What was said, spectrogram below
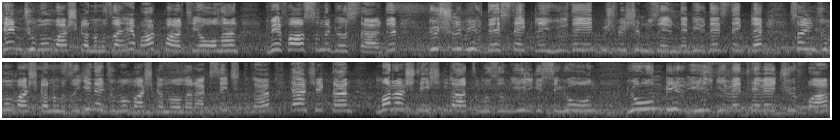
hem Cumhurbaşkanımıza hem AK Parti'ye olan vefasını gösterdi. Güçlü bir destekle %75'in üzerinde bir destekle Sayın Cumhurbaşkanımızı yine Cumhurbaşkanı olarak seçtiler. Gerçekten Maraş Teşkilatımızın ilgisi yoğun, yoğun bir ilgi ve teveccüh var.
